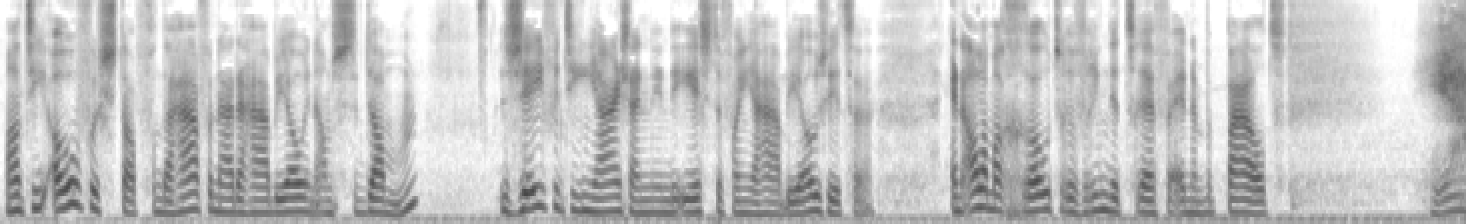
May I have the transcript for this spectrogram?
Want die overstap van de haven naar de HBO in Amsterdam, 17 jaar zijn in de eerste van je HBO zitten en allemaal grotere vrienden treffen en een bepaald ja,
